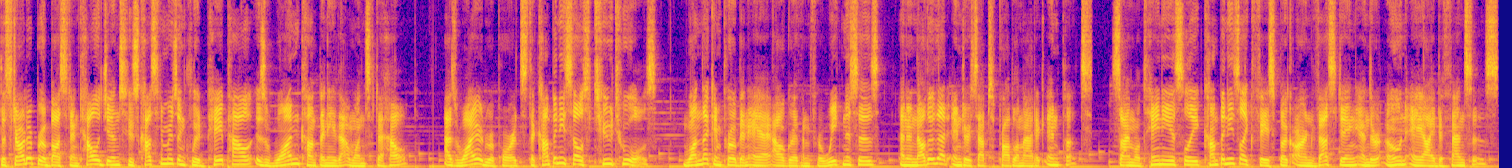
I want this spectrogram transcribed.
The startup Robust Intelligence, whose customers include PayPal, is one company that wants to help. As Wired reports, the company sells two tools one that can probe an AI algorithm for weaknesses, and another that intercepts problematic inputs. Simultaneously, companies like Facebook are investing in their own AI defenses.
